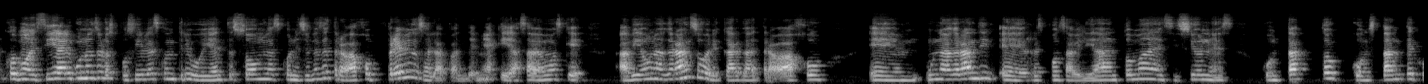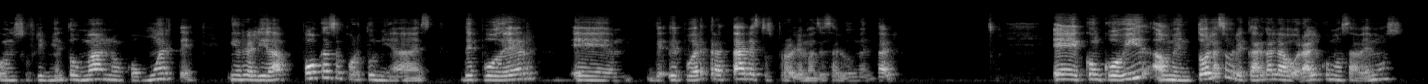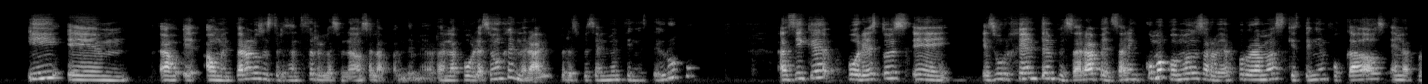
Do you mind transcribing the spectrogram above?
como decía, algunos de los posibles contribuyentes son las condiciones de trabajo previos a la pandemia, que ya sabemos que había una gran sobrecarga de trabajo, em, una gran eh, responsabilidad en toma de decisiones, contacto constante con sufrimiento humano, con muerte, y en realidad pocas oportunidades de poder eh, de, poder tratar estos problemas de salud mental. Eh, con COVID aumentó la sobrecarga laboral, como sabemos, y em, eh, aumentaron los estresantes relacionados a la pandemia, ¿verdad? En la población general, pero especialmente en este grupo. Así que por esto es, es urgente empezar a pensar en cómo podemos desarrollar programas que estén enfocados en la,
